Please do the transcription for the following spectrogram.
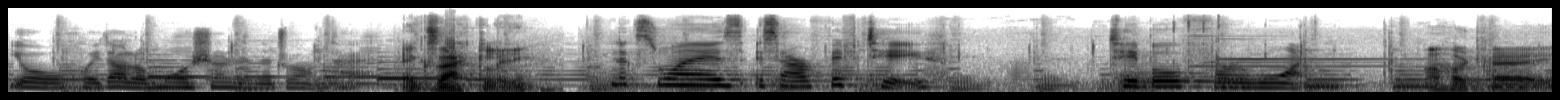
又回到了陌生人的状态。 Exactly. Next one is it's our 50th table for one. Okay.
